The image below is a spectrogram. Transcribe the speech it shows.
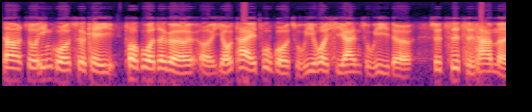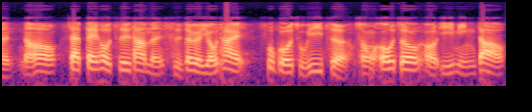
那做英国是可以透过这个呃犹太复国主义或锡安主义的，就支持他们，然后在背后支持他们，使这个犹太复国主义者从欧洲哦移民到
